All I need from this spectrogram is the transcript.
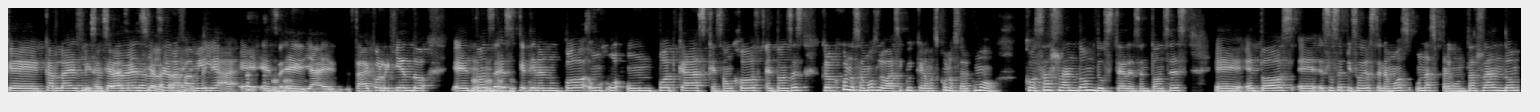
que Carla es licenciada, en ciencias de la, familia, ah, eh, ya está corrigiendo, entonces que tienen un, un, podcast, que son hosts, entonces creo que conocemos lo básico y queremos conocer como cosas random de ustedes. Entonces, eh, en todos eh, esos episodios tenemos unas preguntas random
